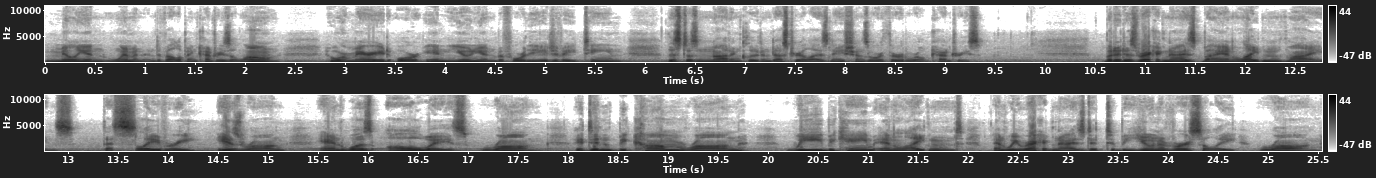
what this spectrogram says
million women in developing countries alone who were married or in union before the age of 18. This does not include industrialized nations or third world countries. But it is recognized by enlightened minds that slavery is wrong and was always wrong. It didn't become wrong we became enlightened and we recognized it to be universally wrong.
